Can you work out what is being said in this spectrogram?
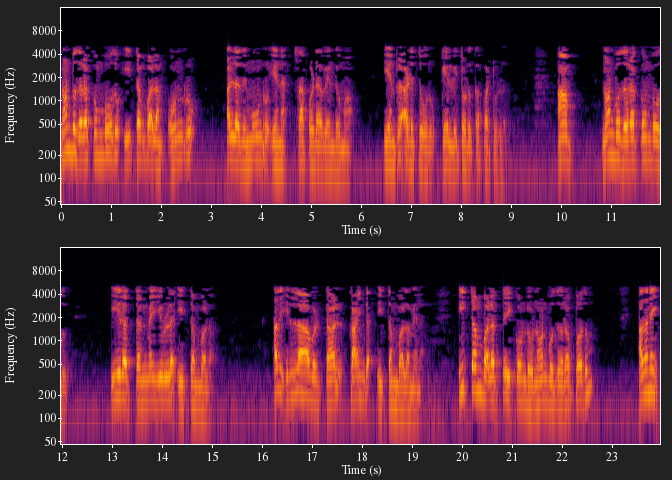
நோன்பு திறக்கும் போது ஈத்தம்பழம் ஒன்று அல்லது மூன்று என சாப்பிட வேண்டுமா என்று அடுத்து ஒரு கேள்வி தொடுக்கப்பட்டுள்ளது. ஆம் நோன்பு திறக்கும் போது ஈரத்தன்மையுள்ள ஈத்தம்பழம். அது இல்லாவிட்டால் காய்ந்த ஈத்தம்பழம் என. ஈத்தம்பழத்தை கொண்டு நோன்பு திறப்பதும் அதனை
